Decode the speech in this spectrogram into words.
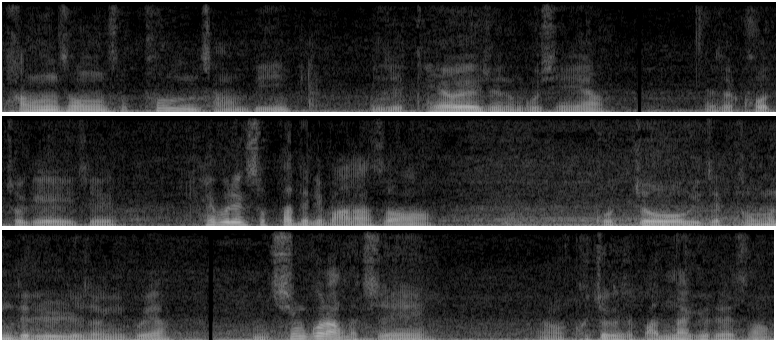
방송 소품 장비 이제 대여해 주는 곳이에요. 그래서 그쪽에 이제 패브릭 소파들이 많아서 그쪽 이제 방문 드릴 예정이고요. 친구랑 같이 어, 그쪽에서 만나기로 해서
